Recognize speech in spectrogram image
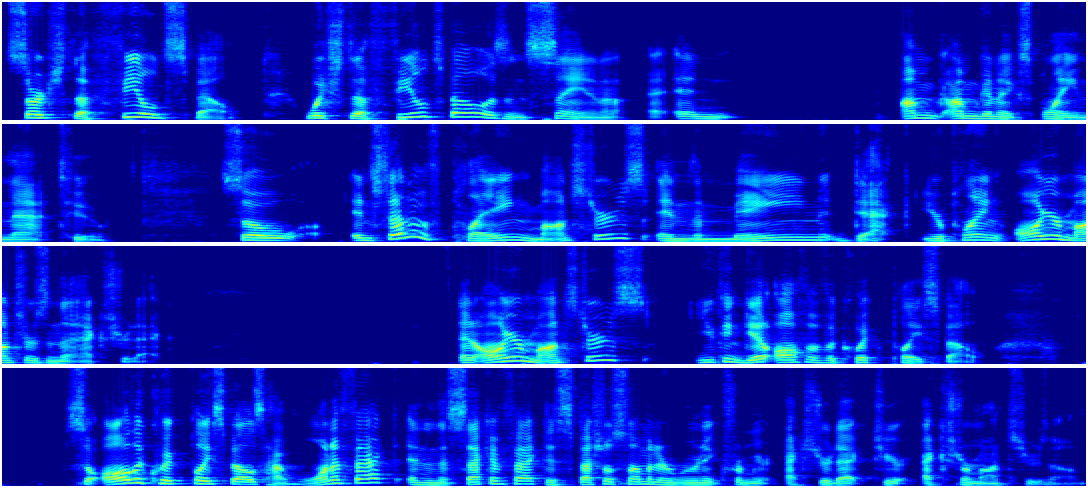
search the field spell, which the field spell is insane. And, and I'm, I'm going to explain that too. So instead of playing monsters in the main deck, you're playing all your monsters in the extra deck. And all your monsters you can get off of a quick play spell. So all the quick play spells have one effect, and then the second effect is special summon a runic from your extra deck to your extra monster zone.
